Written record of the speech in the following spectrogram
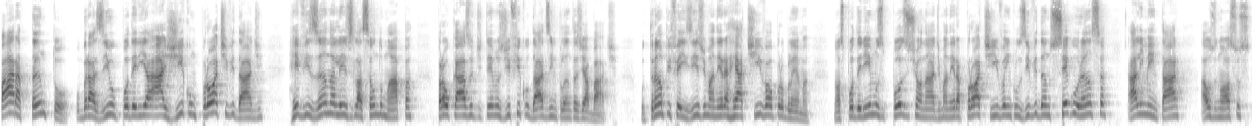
para tanto, o Brasil poderia agir com proatividade, revisando a legislação do mapa para o caso de termos dificuldades em plantas de abate. O Trump fez isso de maneira reativa ao problema. Nós poderíamos posicionar de maneira proativa, inclusive dando segurança alimentar aos nossos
